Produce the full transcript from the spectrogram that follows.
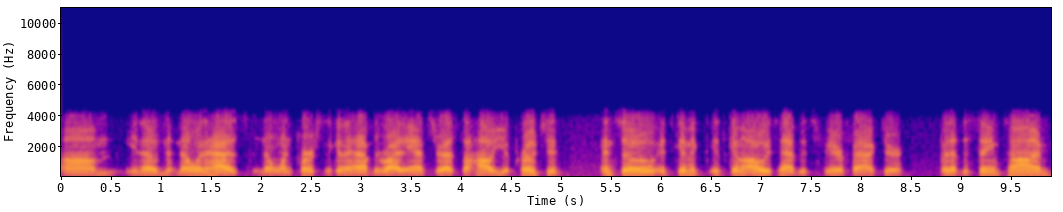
Um, you know, no, one has, no one person is going to have the right answer as to how you approach it, and so it's gonna it's gonna always have this fear factor. But at the same time,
